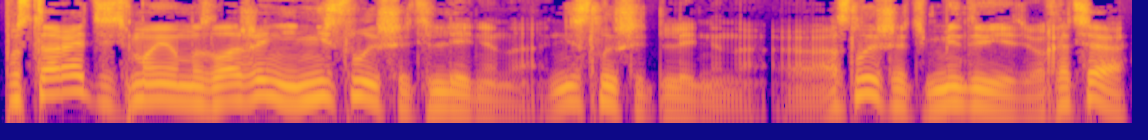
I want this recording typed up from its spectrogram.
Постарайтесь в моем изложении не слышать Ленина, не слышать Ленина, а слышать Медведева. Хотя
